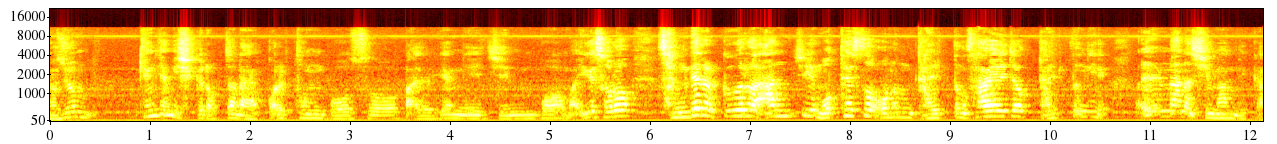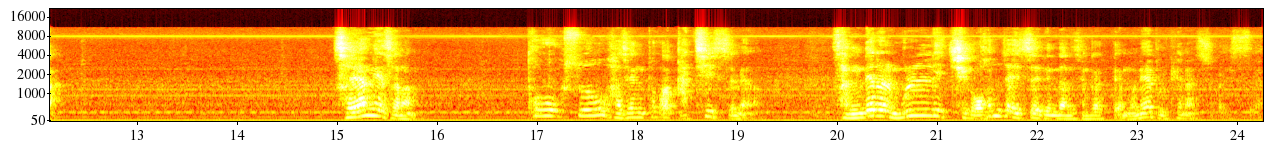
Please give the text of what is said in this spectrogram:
요즘 굉장히 시끄럽잖아요. 꼴통 보수, 빨갱이, 진보, 막 이게 서로 상대를 끌어안지 못해서 오는 갈등, 사회적 갈등이 얼마나 심합니까? 서양에서는 토국수, 화생토가 같이 있으면 상대를 물리치고 혼자 있어야 된다는 생각 때문에 불편할 수가 있어요.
